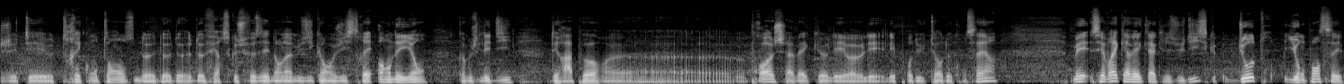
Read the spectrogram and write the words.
J'étais très content de, faire ce que je faisais dans la musique enregistrée en ayant, comme je l'ai dit, des rapports euh, proches avec euh, les producteurs de concerts. Mais c'est vrai qu'avec la crise du disque, d'autres y ont pensé.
